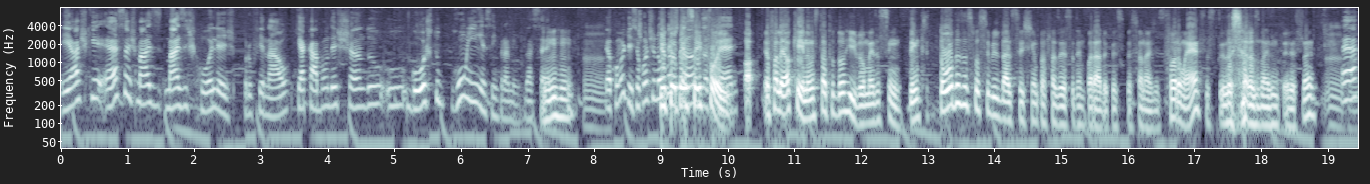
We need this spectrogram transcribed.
E acho que essas mais, mais escolhas pro final que acabam deixando o gosto ruim, assim, pra mim, da série. Uhum. Hum. Eu, como eu disse, eu continuo E o que eu pensei foi: ó, eu falei, ok, não está tudo horrível, mas assim, dentre todas as possibilidades que vocês tinham pra fazer essa temporada com esses personagens, foram essas que vocês acharam as mais interessantes? Uhum. É,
